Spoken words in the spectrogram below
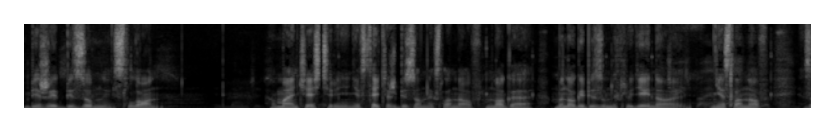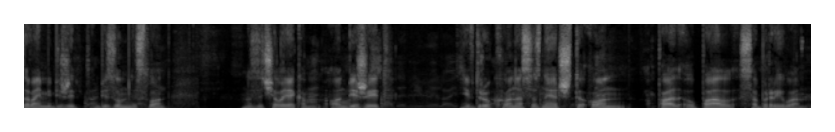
бежит безумный слон. В Манчестере не встретишь безумных слонов. Много, много безумных людей, но не слонов. За вами бежит безумный слон. За человеком. Он бежит, и вдруг он осознает, что он упал с обрыва.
